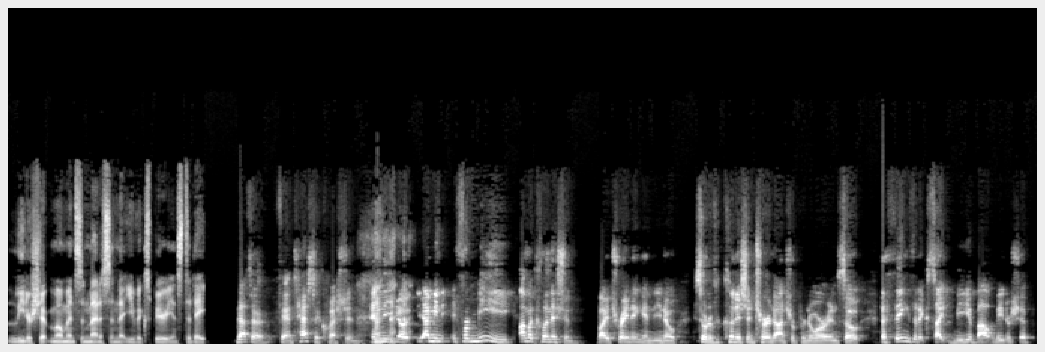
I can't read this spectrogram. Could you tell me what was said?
leadership moments in medicine that you've experienced to date. That's a fantastic question. And you know, I mean, for me, I'm a clinician by training and you know, sort of clinician turned entrepreneur. And so the things that excite me about leadership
